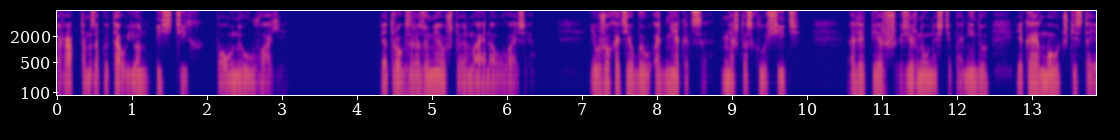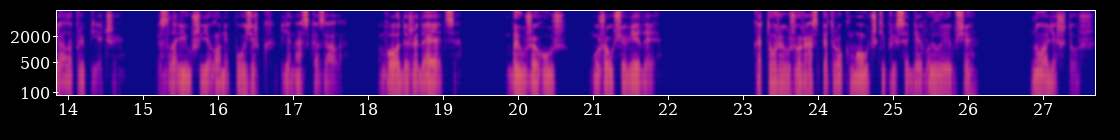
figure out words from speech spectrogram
раптам запытаў ён і сціх поўны ўвагі. Пятрок зразумеў што ён мае на ўвазе. І ўжо хацеў быў аднекацца нешта схлусіць але перш зірнуў на сцепаніду якая моўчкі стаяла пры печы. Злавіўшы ягоны позірк яна сказала во дажыдаецца. Быў жа гуш ужо ўсё ведае каторы ўжо раз пятрок моўчкі пры сабе вылаяўся. Ну але што ж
